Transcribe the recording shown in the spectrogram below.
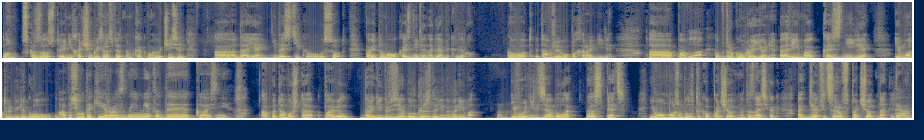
он сказал, что я не хочу быть распятым, как мой учитель, а, да, я не достиг его высот, поэтому его казнили ногами кверху. Вот, и там же его похоронили. А Павла в другом районе Рима казнили, ему отрубили голову. А почему такие разные методы казни? А потому что Павел, дорогие друзья, был гражданином Рима. Его нельзя было распять. Его можно было только почетно. Это знаете, как для офицеров почетно да.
